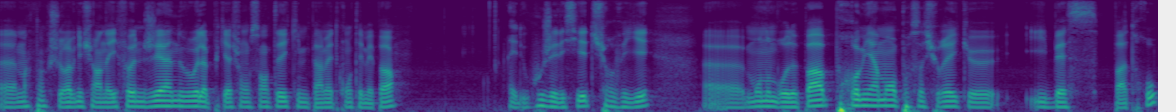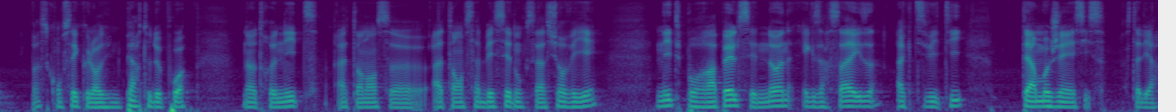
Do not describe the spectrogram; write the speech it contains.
maintenant que je suis revenu sur un iPhone, j'ai à nouveau l'application santé qui me permet de compter mes pas. Et du coup, j'ai décidé de surveiller mon nombre de pas. Premièrement, pour s'assurer qu'il baisse pas trop, parce qu'on sait que lors d'une perte de poids, notre NIT euh, a tendance à baisser, donc c'est à surveiller. NIT, pour rappel, c'est Non-Exercise Activity Thermogenesis, c'est-à-dire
